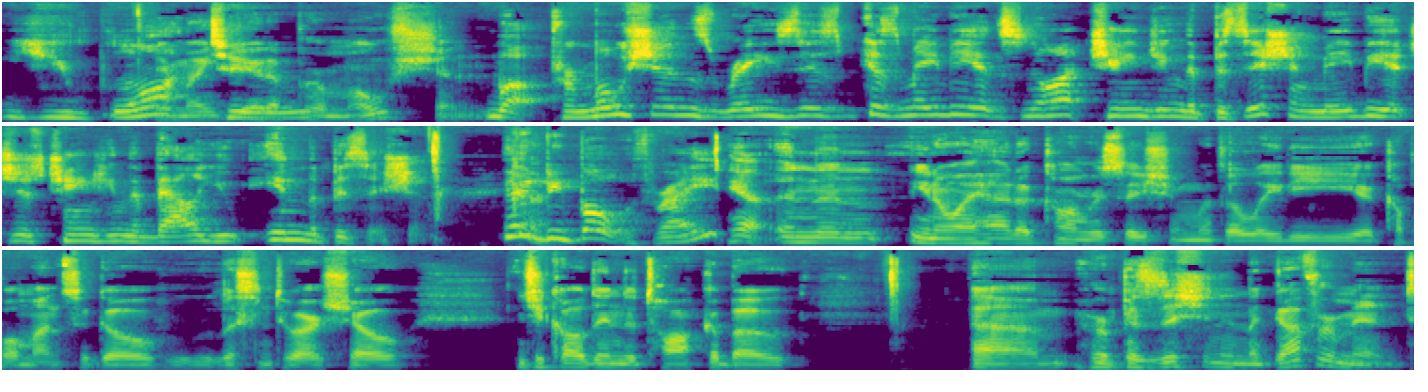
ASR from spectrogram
you want might to get a promotion. well, promotions, raises, because maybe it's not changing the position, maybe it's just changing the value in the position. Yeah. Could be both, right? Yeah, and then you know, I had a conversation with a lady a couple months ago who listened to our show, and she called in to talk about um, her position in the government,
